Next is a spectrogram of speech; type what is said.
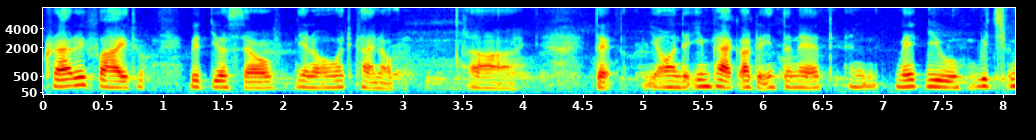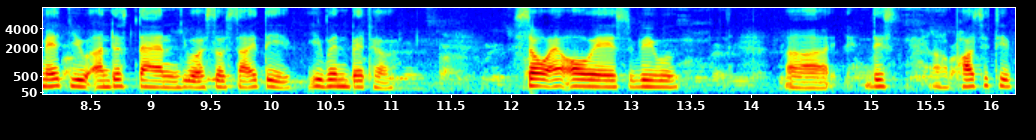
clarify to, with yourself, you know, what kind of uh, the, you know, the impact of the internet and made you, which made you understand your society even better. So I always uh, this uh, positive,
